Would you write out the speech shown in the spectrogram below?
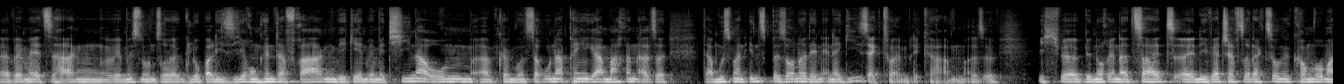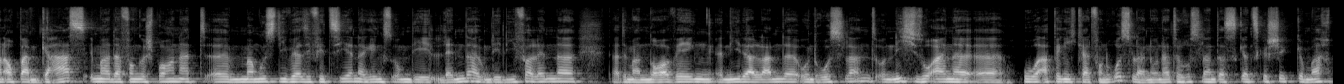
äh, wenn wir jetzt sagen, wir müssen unsere Globalisierung hinterfragen, wie gehen wir mit China um, äh, können wir uns da unabhängiger machen. Also da muss man insbesondere den Energiesektor im Blick haben. Also ich äh, bin noch in der Zeit in die Wirtschaftsredaktion gekommen, wo man auch beim Gas immer davon gesprochen hat, man muss diversifizieren. Da ging es um die Länder, um die Lieferländer. Da hatte man Norwegen, Niederlande und Russland und nicht so eine äh, hohe Abhängigkeit von Russland. Und hatte Russland das ganz geschickt gemacht,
